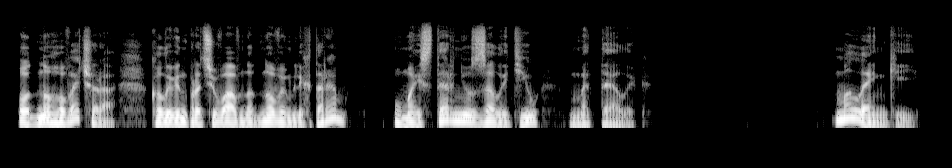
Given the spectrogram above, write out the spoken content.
Одного вечора, коли він працював над новим ліхтарем, у майстерню залетів метелик. Маленький,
